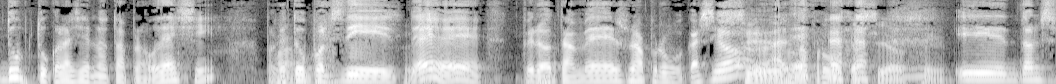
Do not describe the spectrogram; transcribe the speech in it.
dubto que la gent no t'aplaudeixi, perquè Bueno, tu pots dir, sí. eh, eh, però també és una provocació. Sí, és una provocació, sí. I doncs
